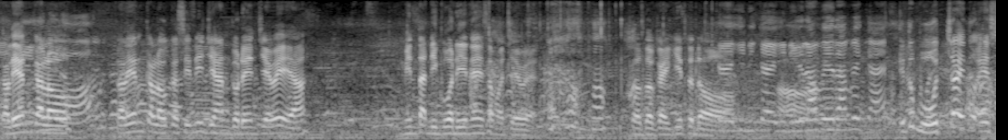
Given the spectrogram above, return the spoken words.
Kalian kalau kalian kalau ke sini jangan godain cewek ya. Minta digodainnya sama cewek. Tuh, tuh kayak gitu dong. Kayak gini kayak gini Oh. rabe-rabe kan? Itu bocah itu S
